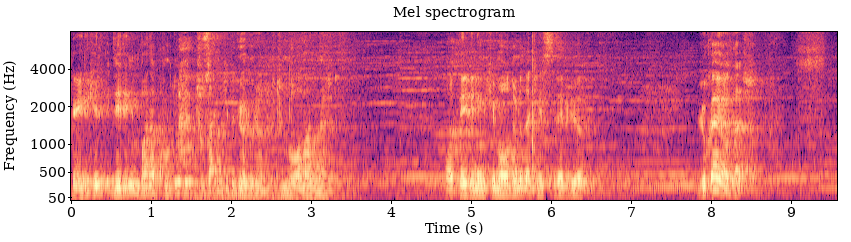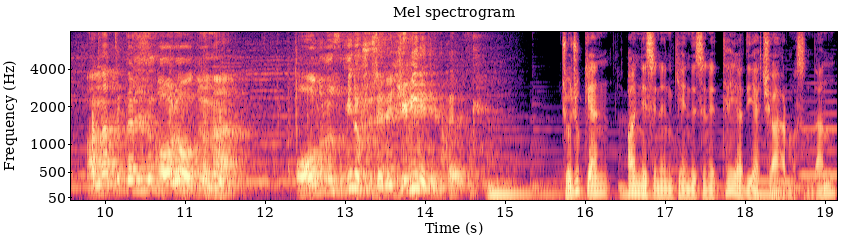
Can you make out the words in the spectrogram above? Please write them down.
Tehlikeli bir delinin bana kurduğu bir tuzak gibi görünüyordu bütün bu olanlar. O delinin kim olduğunu da kestirebiliyordum. Luka yoldaş, anlattıklarınızın doğru olduğuna, oğlunuz Miloş üzerine yemin edin Luka yoldaş. Çocukken annesinin kendisini Teya diye çağırmasından,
